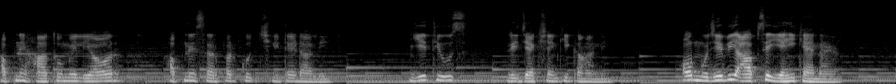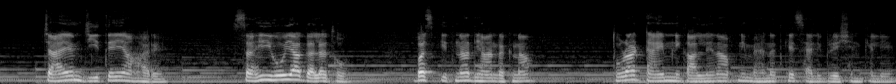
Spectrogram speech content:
अपने हाथों में लिया और अपने सर पर कुछ छींटे डाली। ये थी उस रिजेक्शन की कहानी, और मुझे भी आपसे यही कहना है। चाहे हम जीते या हारे, सही हो या गलत हो, बस इतना ध्यान रखना, थोड़ा टाइम निकाल लेना अपनी मेहनत के सेलिब्रेशन के लिए।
